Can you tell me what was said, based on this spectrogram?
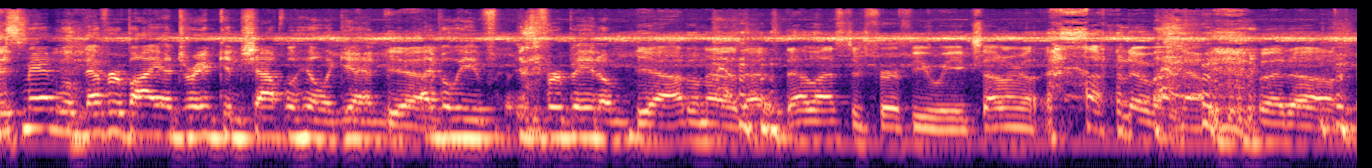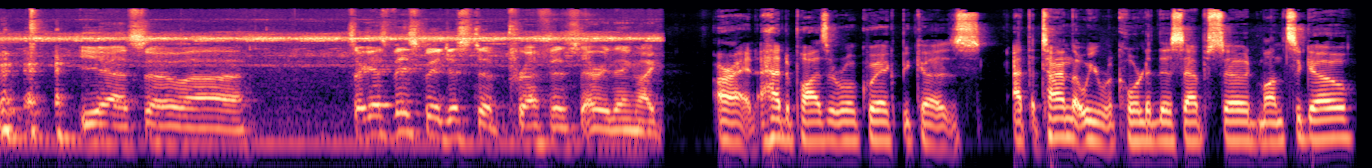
this man will never buy a drink in Chapel Hill again. Yeah. I believe is verbatim. Yeah, I don't know. That, that lasted for a few weeks. I don't know. I don't know about now, but um, yeah. So, uh, so I guess basically just to preface everything, like All right, I had to pause it real quick because at the time that we recorded this episode months ago,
